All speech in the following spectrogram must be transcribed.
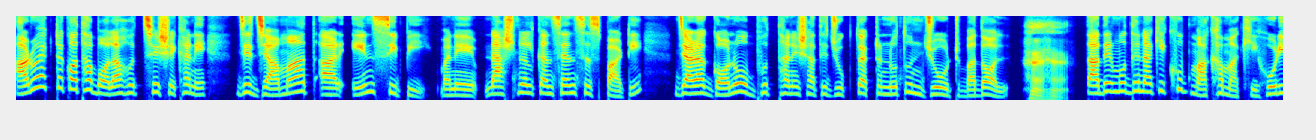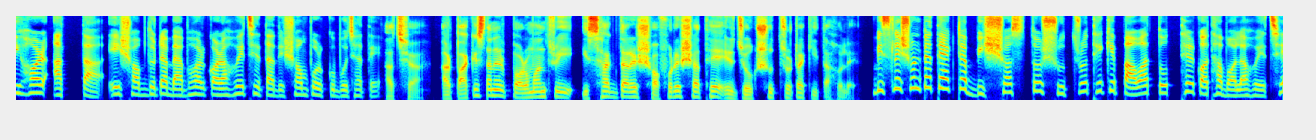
আরও একটা কথা বলা হচ্ছে সেখানে যে জামাত আর এনসিপি মানে ন্যাশনাল কনসেনসাস পার্টি যারা গণ অভ্যুত্থানের সাথে যুক্ত একটা নতুন জোট বা দল হ্যাঁ হ্যাঁ। তাদের মধ্যে নাকি খুব মাখামাখি হরিহর আত্মা এই শব্দটা ব্যবহার করা হয়েছে তাদের সম্পর্ক বোঝাতে। আচ্ছা আর পাকিস্তানের পরমন্ত্রী ইসহাকদারের সফরের সাথে এর যোগসূত্রটা কি তাহলে? বিশ্লেষণটাতে একটা বিশ্বস্ত সূত্র থেকে পাওয়া তথ্যের কথা বলা হয়েছে।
